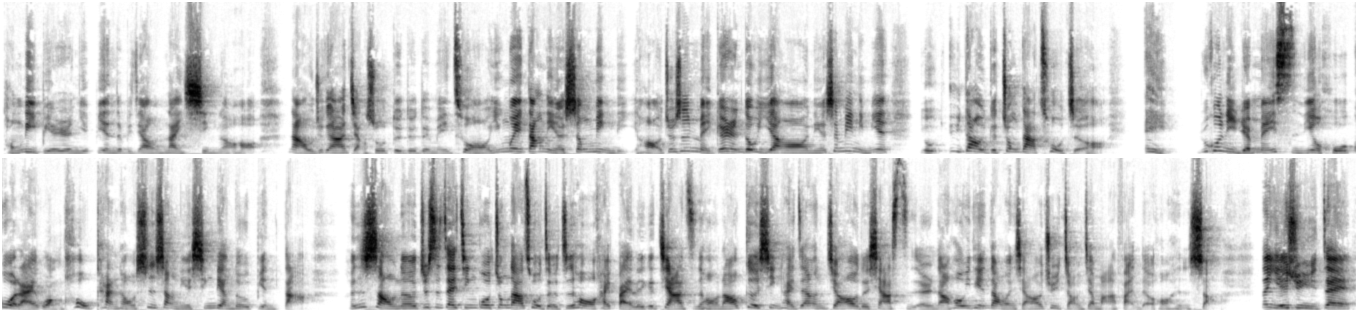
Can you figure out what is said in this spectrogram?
同理别人，也变得比较有耐心了哈。那我就跟他讲说，对对对，没错哦。因为当你的生命里哈，就是每个人都一样哦。你的生命里面有遇到一个重大挫折哈，诶，如果你人没死，你有活过来，往后看哈，事实上你的心量都会变大。很少呢，就是在经过重大挫折之后，还摆了一个架子哈，然后个性还这样骄傲的吓死人，然后一天到晚想要去找人家麻烦的哈，很少。那也许在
